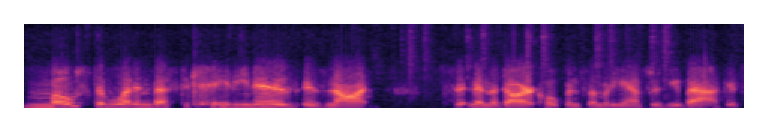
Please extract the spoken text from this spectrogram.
most of what investigating is is not sitting in the dark hoping somebody answers you back. It's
